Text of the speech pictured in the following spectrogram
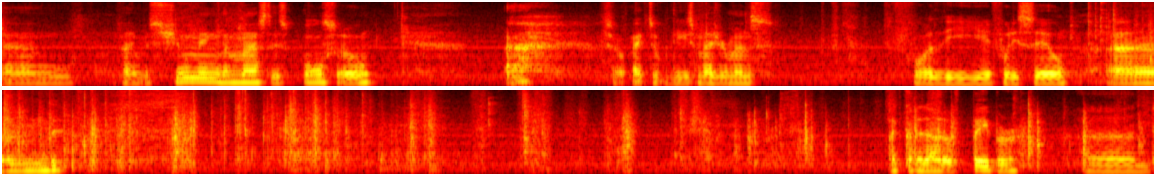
and I'm assuming the mast is also. Uh, so I took these measurements for the uh, for the sail and I cut it out of paper and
